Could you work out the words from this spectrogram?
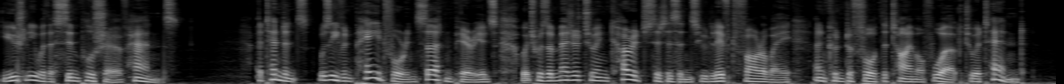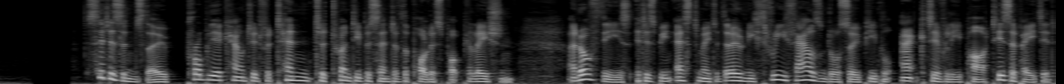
usually with a simple show of hands. Attendance was even paid for in certain periods, which was a measure to encourage citizens who lived far away and couldn't afford the time off work to attend. Citizens, though, probably accounted for 10 to 20% of the polis population, and of these it has been estimated that only 3,000 or so people actively participated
